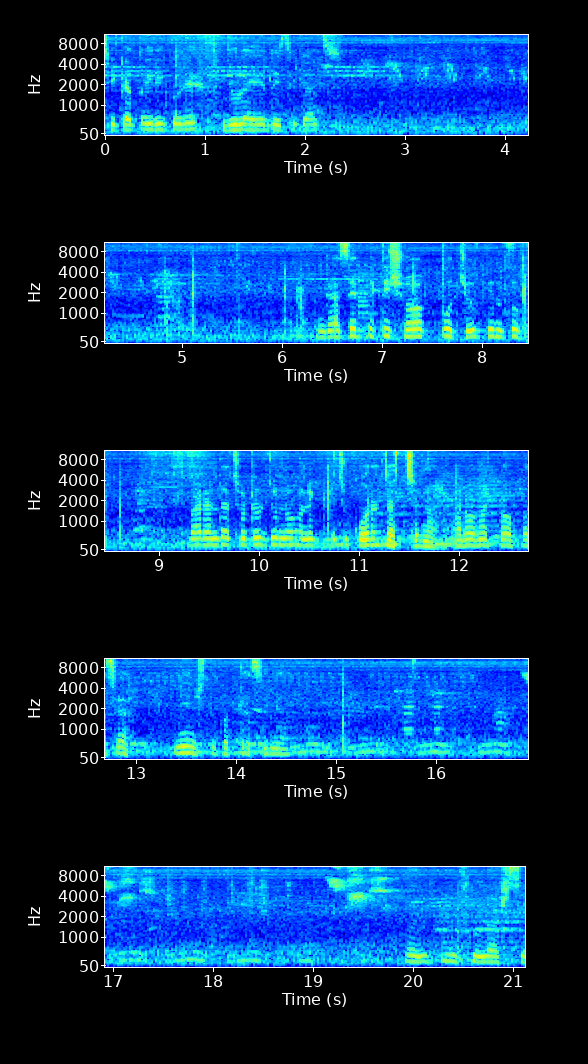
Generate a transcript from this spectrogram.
চিকা তৈরি করে ঝুলাইয়ে দিয়েছি গাছ। গাছের প্রতি শখ প্রচুর, কিন্তু বারান্দা ছোটোর জন্য অনেক কিছু করা যাচ্ছে না। আরও আমার টপ আছে, নিয়ে আসতে পারতেছি না। ওই ফুল আসছে,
